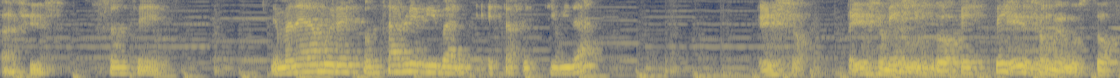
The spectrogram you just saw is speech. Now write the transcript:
Así es. Entonces, de manera muy responsable, vivan esta festividad. Eso. Eso me gustó. festejen. Eso me gustó.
